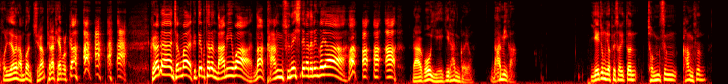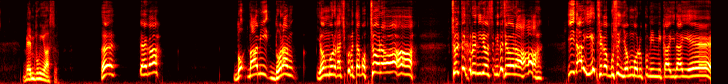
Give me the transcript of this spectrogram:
권력을 한번 쥐락펴락 해볼까? 그러면 정말 그때부터는 남이와 나 강순의 시대가 되는 거야. 아, 아, 아, 아. 라고 얘기를 한 거예요. 남이가. 예종 옆에 서 있던 정승, 강순, 멘붕이 왔어. 에? 내가? 너, 남이 너랑 영모를 같이 꾸몄다고? 전하! 절대 그런 일이 없습니다, 전하! 이 나이에 제가 무슨 영모를 꾸밉니까, 이 나이에?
